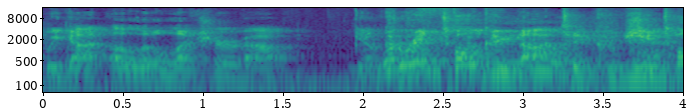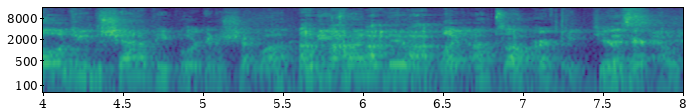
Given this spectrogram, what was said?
we got a little lecture about, you know, What Corinne told you not doing? to. She told you the shadow people are gonna show up. What are you trying to do? I'm like, I'm sorry. Do your, This- par- oh,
